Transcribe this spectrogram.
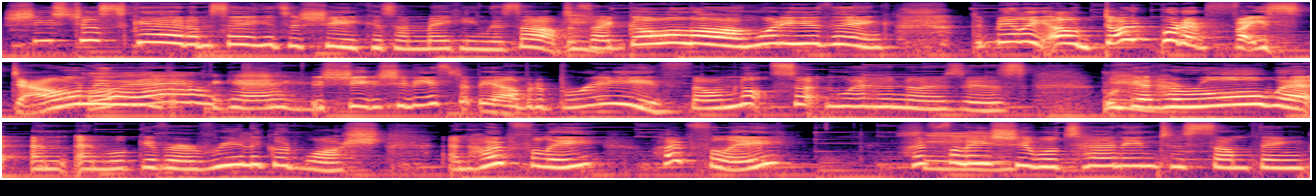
She's just scared. I'm saying it's a she because I'm making this up. It's like, go along. What do you think, Millie? Oh, don't put it face down. Oh, we go. She she needs to be able to breathe, though I'm not certain where her nose is. We'll get her all wet and, and we'll give her a really good wash and hopefully, hopefully, hopefully She- will turn into something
